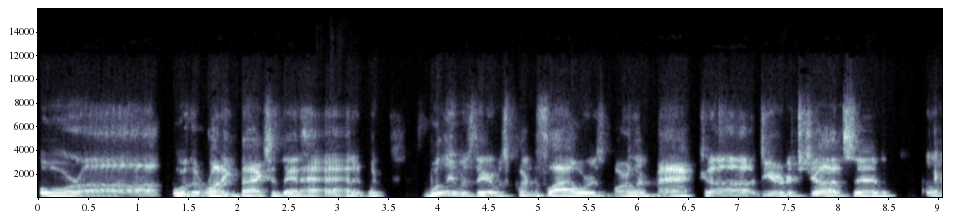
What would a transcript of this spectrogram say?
or uh, or the running backs that they had had, and when Willie was there, it was Quinton Flowers, Marlon Mack, uh, D'Ernest Johnson, like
